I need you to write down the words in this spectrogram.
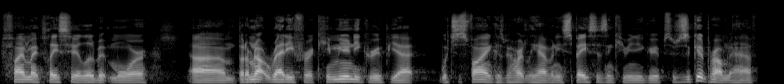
find my place here a little bit more, um, but I'm not ready for a community group yet, which is fine because we hardly have any spaces in community groups, which is a good problem to have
